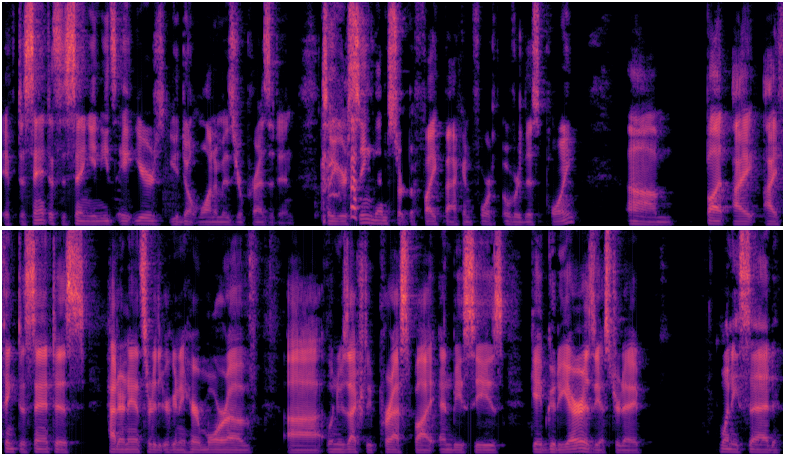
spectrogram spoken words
if DeSantis is saying he needs eight years, you don't want him as your president. So you're seeing them start to fight back and forth over this point. Um, but I I think DeSantis had an answer that you're going to hear more of uh, when he was actually pressed by NBC's Gabe Gutierrez yesterday, when he said,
